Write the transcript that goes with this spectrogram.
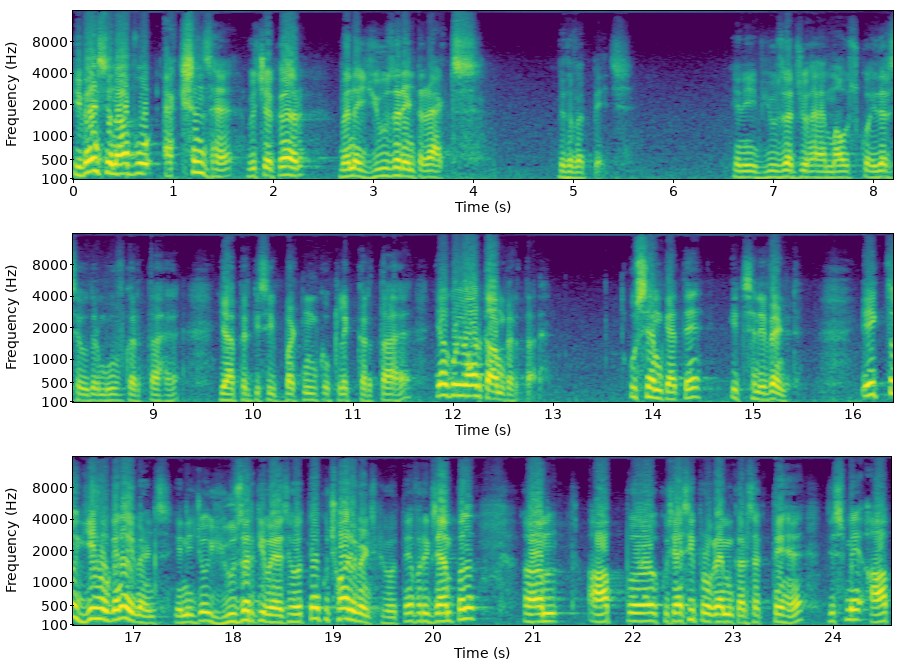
ایونٹس جناب وہ ایکشنز ہیں which occur when a user interacts with a web page یعنی یوزر جو ہے ماؤس کو ادھر سے ادھر موو کرتا ہے یا پھر کسی بٹن کو کلک کرتا ہے یا کوئی اور کام کرتا ہے۔ اس سے ہم کہتے ہیں اٹس این ایونٹ ایک تو یہ ہو گیا نا ایونٹس یعنی جو یوزر کی وجہ سے ہوتے ہیں، کچھ اور ایونٹس بھی ہوتے ہیں. فار ایگزامپل آپ کچھ ایسی پروگرام کر سکتے ہیں جس میں آپ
